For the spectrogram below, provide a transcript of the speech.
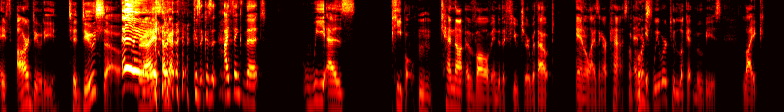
it's our duty to do so. Hey! Right? Okay. Because I think that we as people Mm-hmm. cannot evolve into the future without analyzing our past. Of and course. if we were to look at movies like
